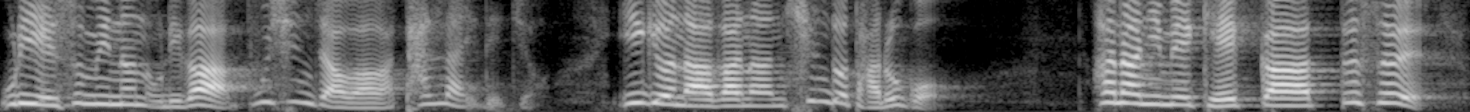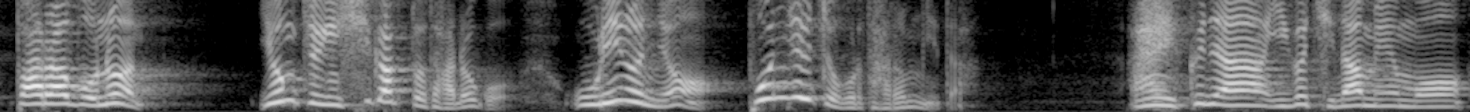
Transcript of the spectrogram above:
우리 예수 믿는 우리가 불신자와 달라야 되죠. 이겨나가는 힘도 다르고 하나님의 계획과 뜻을 바라보는 영적인 시각도 다르고 우리는요 본질적으로 다릅니다. 아이 그냥 이거 지나면 뭐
